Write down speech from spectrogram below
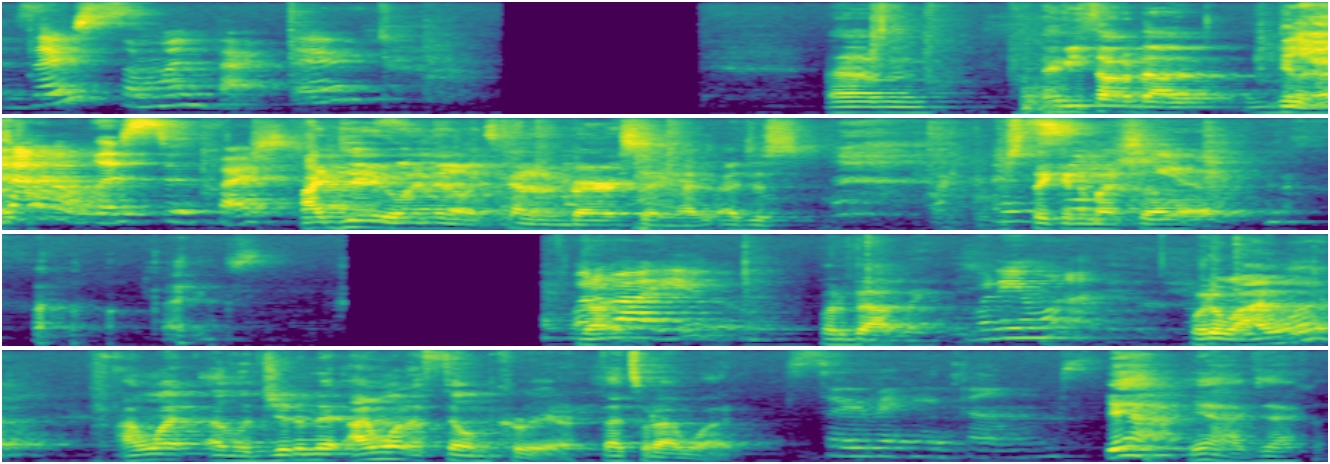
Is there someone back there? Um, have you thought about You doing it? have a list of questions. I do, I know, it's kind of embarrassing. I, I just, I'm just thinking to myself, thanks. What Not- about you? What about me? What do you want? What do I want? I want a legitimate, I want a film career. That's what I want. So you're making films. Yeah, yeah, exactly.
